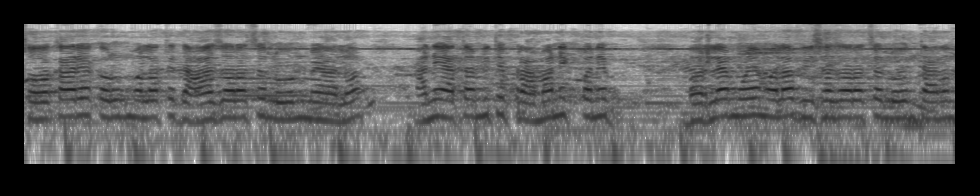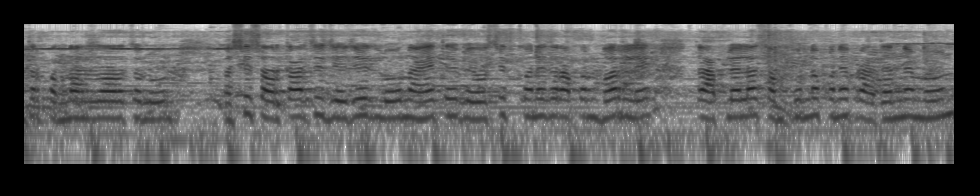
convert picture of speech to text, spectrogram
सहकार्य करून मला ते दहा हजाराचं लोन मिळालं. आणि आता मी ते प्रामाणिकपणे भरल्यामुळे मला वीस हजाराचं लोन त्यानंतर पन्नास हजाराचं लोन असे सरकारचे जे जे लोन आहे ते व्यवस्थितपणे जर आपण भरले तर आपल्याला संपूर्णपणे प्राधान्य मिळून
